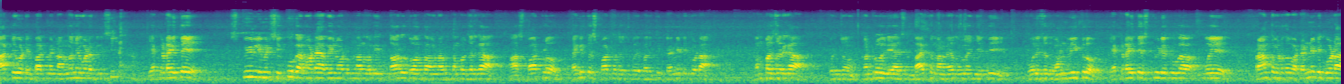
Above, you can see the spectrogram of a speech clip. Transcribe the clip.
ఆర్టీఓ డిపార్ట్మెంట్ అందరినీ కూడా పిలిచి ఎక్కడైతే స్పీడ్ లిమిట్స్ ఎక్కువగా నూట యాభై నూట నలభై కారులు తోలుతా ఉన్నారు కంపల్సరిగా ఆ స్పాట్లో తగిలితే స్పాట్లో చచ్చిపోయే పరిస్థితి అన్నిటికీ కూడా కంపల్సరిగా కొంచెం కంట్రోల్ చేయాల్సిన బాధ్యత మన మీద ఉందని చెప్పి పోలీసులు వన్ వీక్లో ఎక్కడైతే స్పీడ్ ఎక్కువగా పోయే ప్రాంతం ఉంటుందో వాటన్నిటికి కూడా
